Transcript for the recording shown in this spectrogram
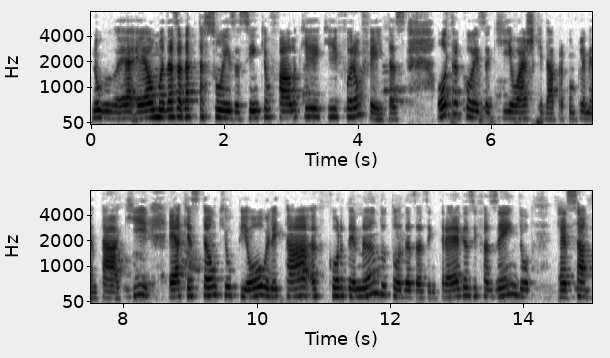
no, é, é uma das adaptações, assim, que eu falo que, que foram feitas. Outra coisa que eu acho que dá para complementar aqui é a questão que o PO ele está eh, coordenando todas as entregas e fazendo essa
